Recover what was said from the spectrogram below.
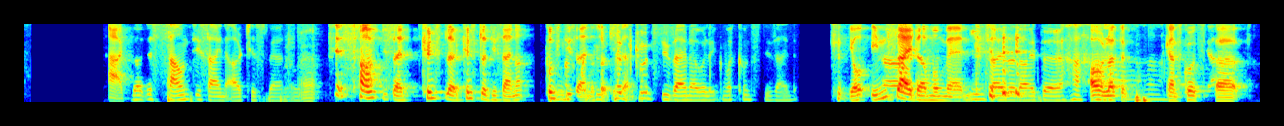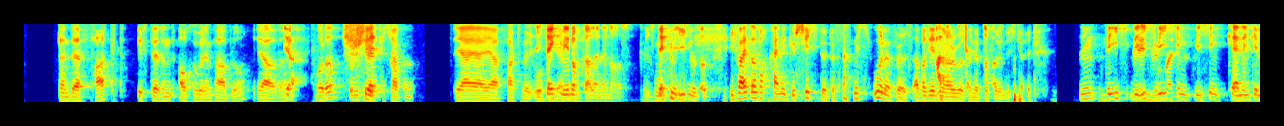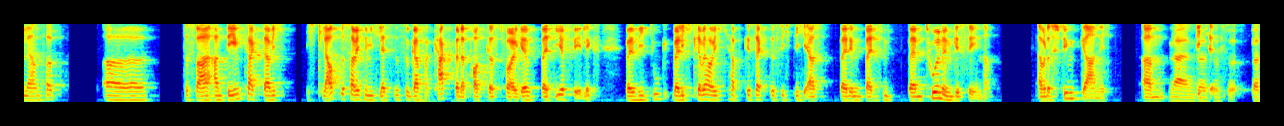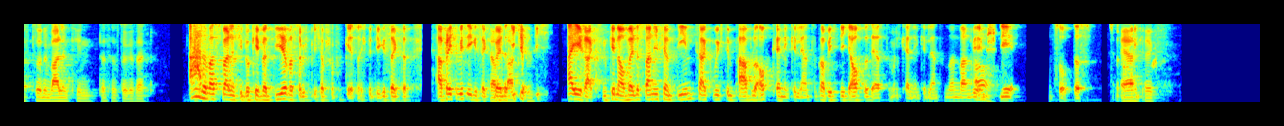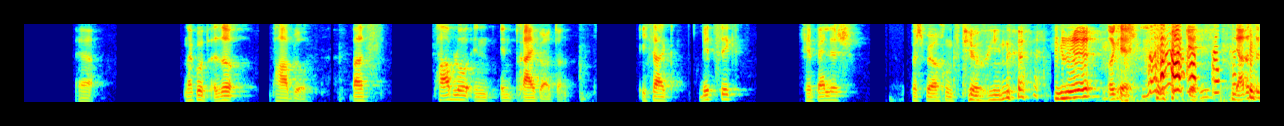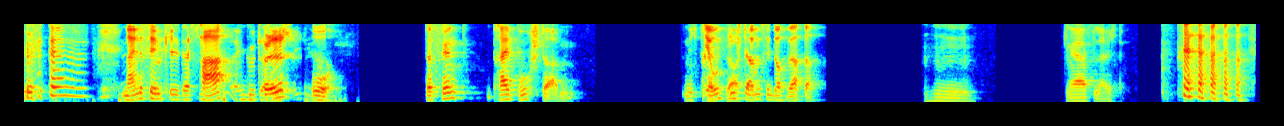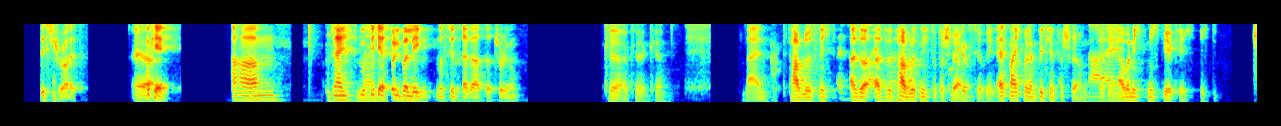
Ah, Du solltest Sounddesign Artist werden. oder? Ja. Sounddesign, Künstler, Künstlerdesigner, Kunstdesigner sollte ich sagen. Kunstdesigner, Oleg, mach Kunstdesigner. Jo, Insider-Moment. Insider, Leute. Oh, Leute, Ganz kurz, äh, dann der Fakt, ist der dann auch über den Pablo? Ja, oder? Ja, oder? So Shit, ich hab- Mal. Ja, ja, ja, Fakt. hab Ich denke mir noch gerade einen aus. Ich Ich denke mir ich- irgendwas aus. Ich weiß auch noch keine Geschichte, das macht mich unnervös, aber reden wir mal über ich seine. Persönlichkeit. Hm, Wie ich, wie ich, wie ich, ihn, wie ich ihn kennengelernt habe, äh, das war an dem Tag, da habe ich, ich glaube, das habe ich nämlich letztens sogar verkackt bei der Podcast-Folge bei dir, Felix, weil wie du, weil ich glaube, habe ich habe gesagt, dass ich dich erst bei dem, bei diesem, beim Turnen gesehen habe. Aber das stimmt gar nicht. Ähm, Nein, das Ich- ist das zu dem Valentin, das hast du gesagt. Ah, da war es Valentin. Okay, bei dir, was habe ich, ich habe schon vergessen, was ich bei dir gesagt habe. Aber vielleicht habe ich es eh gesagt, Ich glaub, weil ich Raxen. habe dich, ah, Iraxen, genau, weil das war nämlich an dem Tag, wo ich den Pablo auch kennengelernt habe, habe ich dich auch das erste Mal kennengelernt und dann waren wir Oh. im Schnee. Und so, das ist Ja. Ja. Na gut, also Pablo. Was Pablo in, in drei Wörtern. Ich sag witzig, rebellisch, Verschwörungstheorien. okay. okay. Ja, das ist, meine sind Okay, das ist H, ein guter L. O. Das sind drei Buchstaben. Nicht drei Ja, und Wörter. Buchstaben sind auch Wörter. Hm. Ja, vielleicht. Destroyed. Ja. Okay. Ähm, nein, jetzt muss ich Nein. erstmal überlegen, was für drei Wörter, Entschuldigung. Okay, okay, okay. Nein, Pablo ist nicht, also, also Pablo ist nicht so Verschwörungstheorien. Er ist manchmal ein bisschen Verschwörungstheorien, Nein. aber nicht, nicht wirklich. Nicht,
